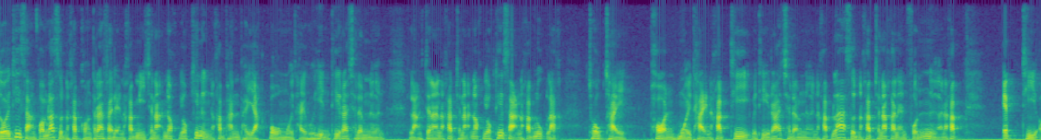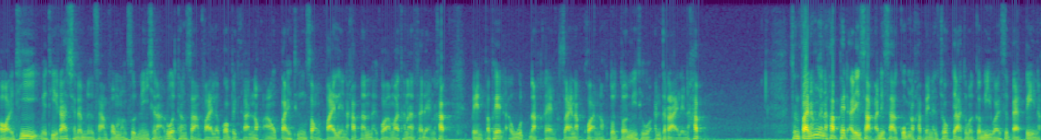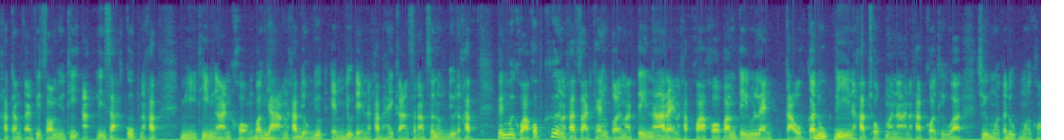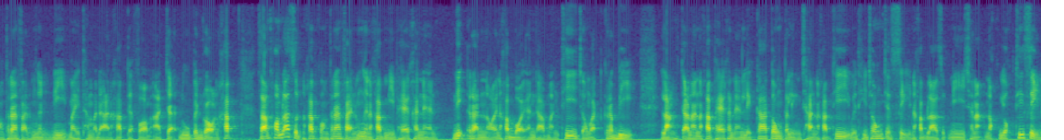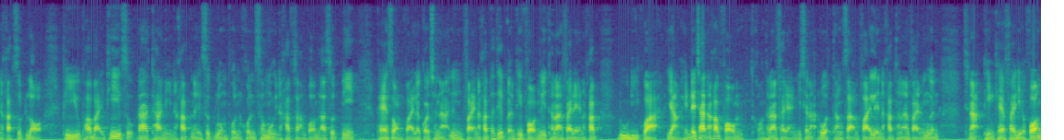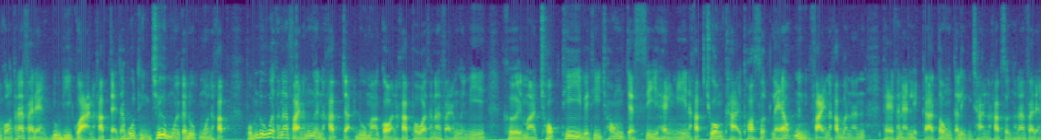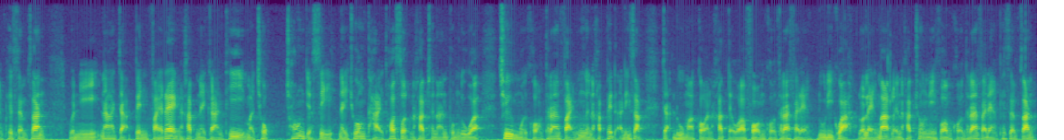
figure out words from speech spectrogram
โดยที่ 3 ฟอร์มล่าสุดนะครับของทางด้านฝ่ายแดงนะครับมีชนะน็อกยกที่1นะครับพันพยักโปมวยไทยหัวหินที่ราชดำเนิน หลังจากนั้นนะครับชนะน็อกยกที่3นะครับลูกลักโชคชัยพรมวยไทยนะครับที่เวทีราชดำเนินนะครับล่าสุดนะครับชนะคะแนนฝนเหนือนะครับ FT o i ที่เวทีราชดำเนิน 3 ฟอร์มหลังสุดนี้ชนะรวดทั้ง 3 ไฟแล้วก็เป็นการน็อกเอาท์ไปถึง 2 ไฟเลยนะครับ นั่นหมายความว่าทางด้านฝ่ายแดงนะครับเป็นประเภทอาวุธหนักแรงซ้ายนับขวาน็อกต้นๆนี่ถือว่าอันตรายเลยนะครับ ส่วนฝ่ายน้ำเงินนะครับเพชรอริศักดิ์อริสากุ๊ปนะครับเป็นนักชกจากจังหวัดกระบี่วัย 18 ปีนะครับทำการฟิตซ้อมอยู่ที่อริสากุ๊ปนะครับมีทีมงานของบางอย่างนะครับยงยุทธเอ็มยุเด่นนะครับให้การสนับสนุนอยู่นะครับเป็นมวยขวาครบเครื่องนะครับสาดแข้งต่อยหมัดตีหน้าแรงนะครับคว้าคอปั้มตีรุนแรงเก๋ากระดูกดีนะครับชกมานานนะครับก็ถือว่าชื่อมวยกระดูกมวยของทางด้านฝ่ายน้ำเงินนี่ไม่ธรรมดานะครับแต่ฟอร์มอาจจะดูเป็นรองครับสามฟอร์มล่าสุดนะครับของทางด้านฝ่ายน้ำเงินนะครับมีแพ้คะแนนนิรันต์น้อยนะครับบอยอันดามันที่จังหวัดกระบี่หลังจากนั้นนะครับแพ้คะแนนเหล็กก้าต้งตลิ่งชันนะครับที่เวทีช่อง 7 สีนะครับล่าสุดนี้ชนะน็อกยกที่4นะครับสุดหล่อพียูผ้าใบที่สุราษฎร์ธานีนะครับในศึกรวมพลคนสมุยนะครับสามฟอร์มล่าสุดนี้แพ้2ไฟล์แล้วก็ชนะ1ไฟล์นะครับถ้าเทียบกันที่ฟอร์มนี้ทางด้านฝ่ายแดงนะครับดูดีกว่าอย่างเห็นได้ชัดนะครับฟอร์มของทางด้านฝ่ายแดงนี้ชนะรวดทั้ง 3 ไฟเลยนะครับทางด้านฝ่ายน้ำเงิน ชนะเพียงแค่ไฟเดียวฟอร์มของทางด้านฝ่ายแดงดูดีกว่านะครับแต่ถ้าพูดถึงชื่อมวยกระดูกมวยนะครับผมดูว่าทางด้านฝ่ายน้ำเงินนะครับจะดูมาก่อนนะครับเพราะว่าทางด้านฝ่ายน้ำเงินนี่เคยมาชกที่เวทีช่องเจ็ดสีแห่งนี้นะครับช่วงถ่ายทอดสดแล้ว 1 ไฟนะครับวันนั้นแพ้คะแนนเหล็กกาต้งตลิ่งชันนะครับส่วนทางด้านฝ่ายแดงเพชรแซมสันวันนี้น่าจะเป็นไฟแรกนะครับในการที่มาชก ช่องเจ็ดสีในช่วงถ่ายทอดสดนะครับ ฉะนั้นผมดูว่าชื่อมวยของทางด้านฝ่ายน้ำเงินนะครับเพชรอดิศักจะดูมาก่อนนะครับ แต่ว่าฟอร์มของทางด้านฝ่ายแดงดูดีกว่าร้อนแรงมากเลยนะครับ ช่วงนี้ฟอร์มของทางด้านฝ่ายแดงเพชรแซมสัน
